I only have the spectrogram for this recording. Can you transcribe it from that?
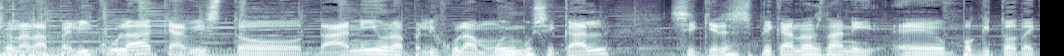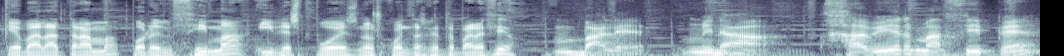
Suena la película que ha visto Dani, una película muy musical. Si quieres explicarnos, Dani, eh, un poquito de qué va la trama por encima y después nos cuentas qué te pareció. Vale, mira, Javier Macipe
